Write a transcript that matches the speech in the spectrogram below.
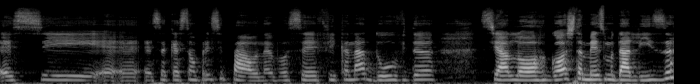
esse, é, é, essa questão principal, né? Você fica na dúvida se a Lor gosta mesmo da Lisa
